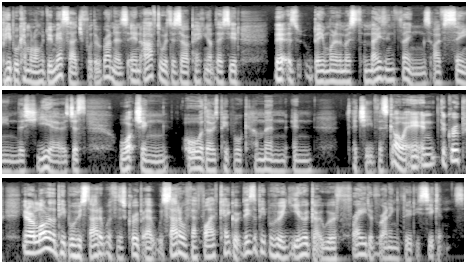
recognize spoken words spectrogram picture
people come along and do massage for the runners and afterwards as they were packing up they said that has been one of the most amazing things I've seen this year is just watching all those people come in and achieve this goal. And, the group, you know, a lot of the people who started with this group uh, started with our 5K group. These are people who a year ago were afraid of running 30 seconds.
